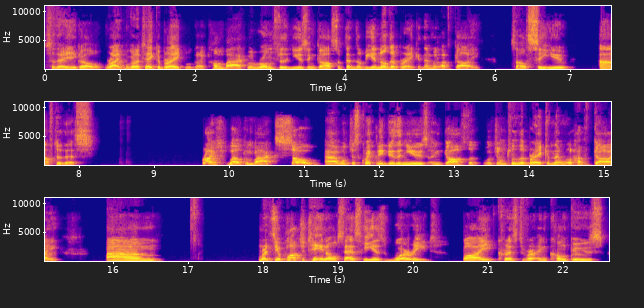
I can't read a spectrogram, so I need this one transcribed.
So there you go. Right, we're going to take a break. We're going to come back. We'll run through the news and gossip. Then there'll be another break, and then we'll have Guy. So I'll see you after this. Right, welcome back. So uh, we'll just quickly do the news and gossip. We'll jump to the break, and then we'll have Guy. Um, Mauricio Pochettino says he is worried by Christopher Nkunku's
